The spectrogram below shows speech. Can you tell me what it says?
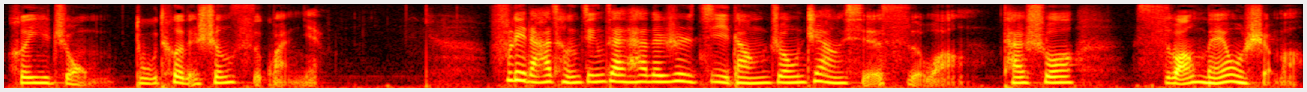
和一种独特的生死观念。弗里达曾经在他的日记当中这样写死亡：“他说，死亡没有什么，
